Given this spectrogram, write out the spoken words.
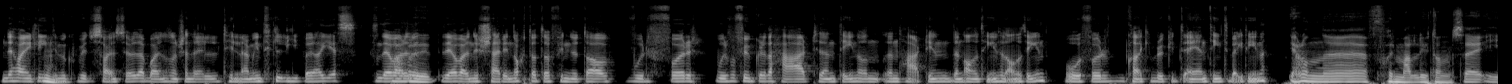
Men det har egentlig ingenting Mm. med computer science å gjøre, det er bare en sånn generell tilnærming til livet, I guess. Så det, å være, det å være nysgjerrig nok da, til å finne ut av hvorfor, hvorfor funker det her til den tingen, og den her tingen, den andre tingen til den andre tingen, og hvorfor kan jeg ikke bruke én ting til begge tingene? Jeg har noen uh, formell utdannelse i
